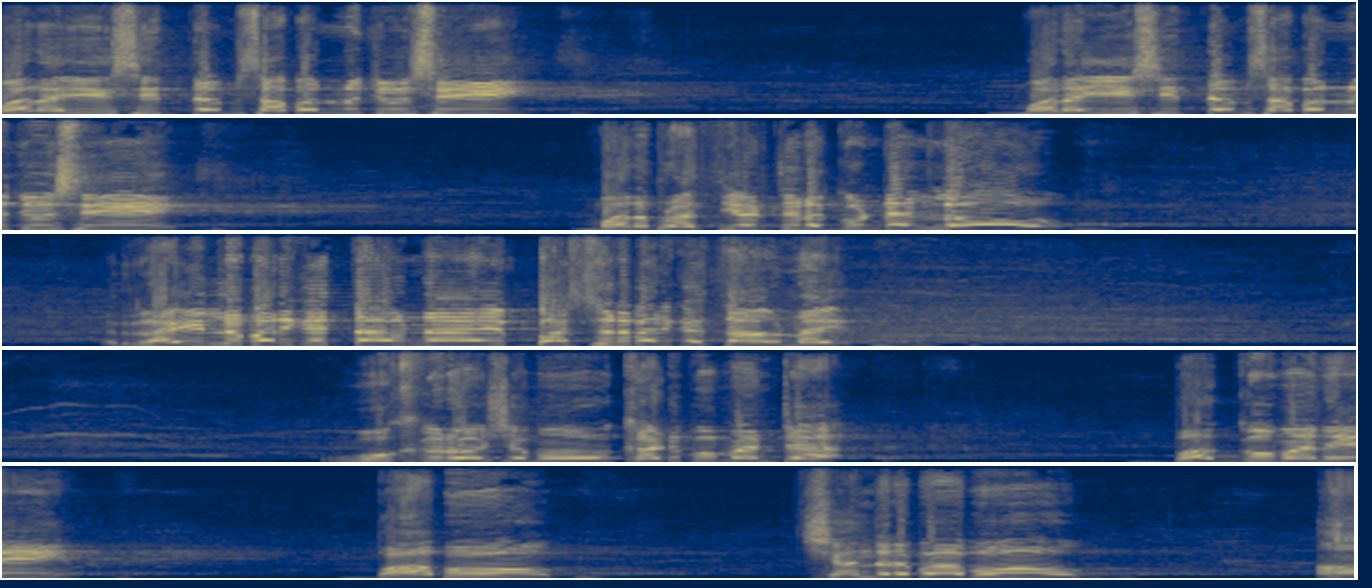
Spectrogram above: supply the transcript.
మన ఈ సిద్ధం సభలను చూసి మన ఈ సిద్ధం సభలను చూసి మన ప్రత్యర్థుల గుండెల్లో రైళ్ళు పరిగెత్తా ఉన్నాయి బస్సులు పరిగెత్తా ఉన్నాయి. ఉక్రోషము కడుపు మంట బగ్గుమని బాబు చంద్రబాబు ఆ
